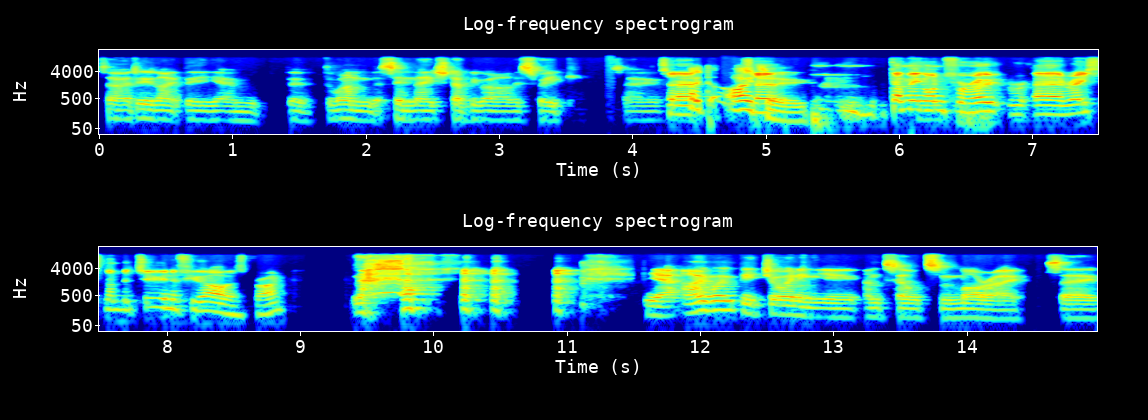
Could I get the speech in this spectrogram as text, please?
so I do like the um, the the one that's in HWR this week. So So I, I So- do. coming on for uh, race number two in a few hours, Brian. yeah, I won't be joining you until tomorrow. So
